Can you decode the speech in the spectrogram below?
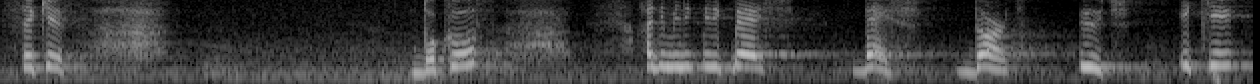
8. 9. Hadi minik minik 5. 5, 4, 3, 2,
